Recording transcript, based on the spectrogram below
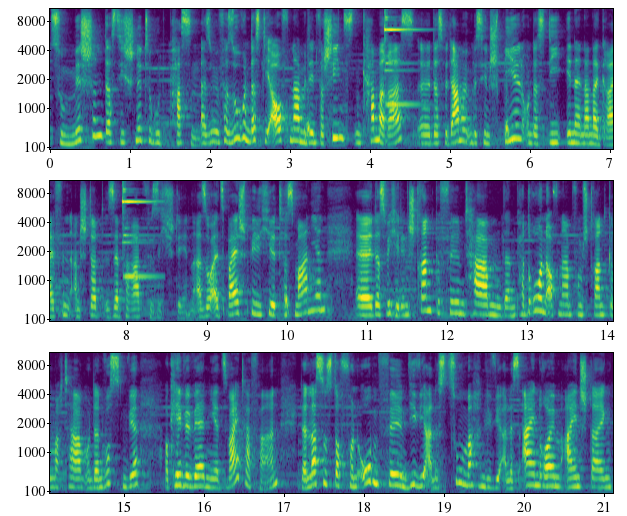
zu mischen, dass die Schnitte gut passen. Also wir versuchen, dass die Aufnahmen mit den verschiedensten Kameras, äh, dass wir damit ein bisschen spielen und dass die ineinander greifen, anstatt separat für sich stehen. Also als Beispiel hier Tasmanien, äh, dass wir hier den Strand gefilmt haben, dann ein paar Drohnenaufnahmen vom Strand gemacht haben und dann wussten wir, okay, wir werden jetzt weiterfahren, dann lass uns doch von oben filmen, wie wir alles zumachen, wie wir alles einräumen, einsteigen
